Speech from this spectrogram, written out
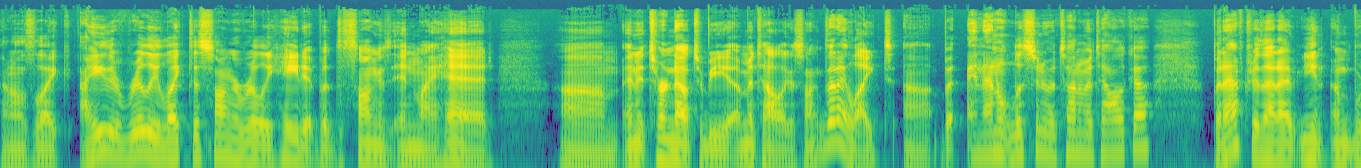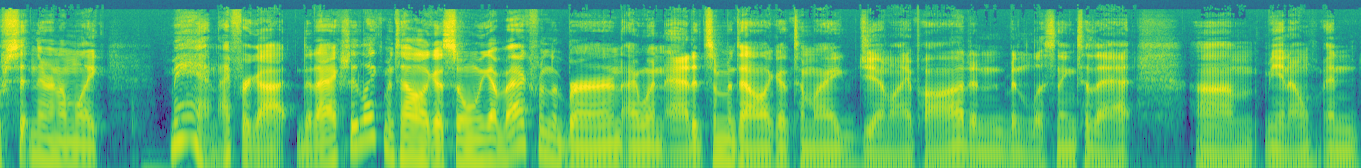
And I was like, I either really like this song or really hate it, but the song is in my head. Um, and it turned out to be a Metallica song that I liked. Uh, but and I don't listen to a ton of Metallica. But after that, I you know we're sitting there and I'm like, man, I forgot that I actually like Metallica. So when we got back from the burn, I went and added some Metallica to my gym iPod and been listening to that. Um, you know, and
